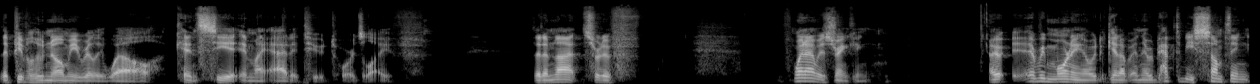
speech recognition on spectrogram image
the people who know me really well can see it in my attitude towards life. That I'm not sort of when I was drinking, I, every morning I would get up and there would have to be something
